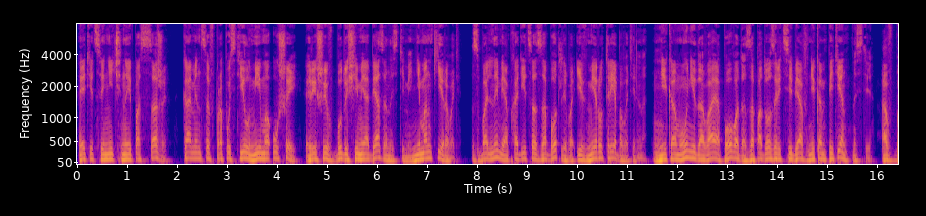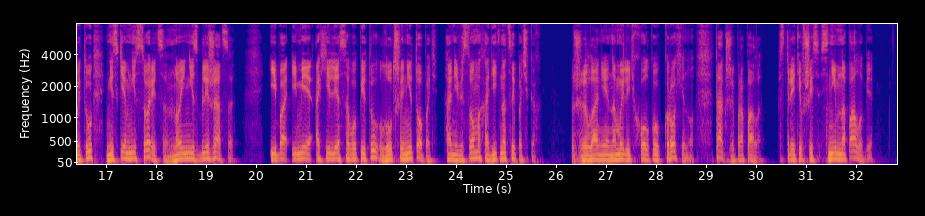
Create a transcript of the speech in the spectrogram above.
Эти циничные пассажи Каменцев пропустил мимо ушей, решив будущими обязанностями не манкировать, с больными обходиться заботливо и в меру требовательно, никому не давая повода заподозрить себя в некомпетентности, а в быту ни с кем не ссориться, но и не сближаться, ибо, имея ахиллесову пяту, лучше не топать, а невесомо ходить на цыпочках. Желание намылить холку Крохину также пропало. Встретившись с ним на палубе,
